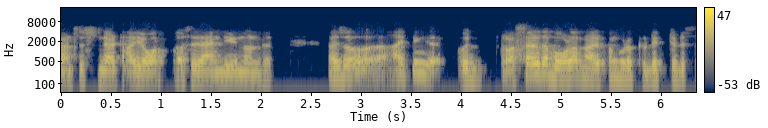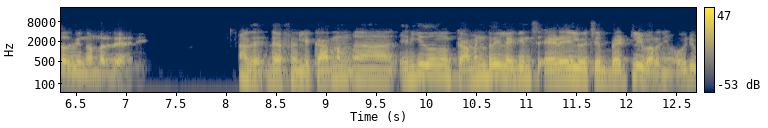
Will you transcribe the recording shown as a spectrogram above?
കൺസിസ്റ്റന്റ് ആയിട്ട് ആ യോർക്കേഴ്സ് ലാൻഡ് ചെയ്യുന്നുണ്ട്. So I think Russell the ബോളറിന് അല്പം കൂടെ ക്രെഡിറ്റ് ഡിസർവ് ചെയ്യുന്നുണ്ടല്ലേ ഹരി? അതെ ഡെഫിനറ്റ്ലി കാരണം എനിക്ക് തോന്നുന്നു കമന്ററിയിൽ ലെഗിൻസ് ഇടയിൽ വെച്ച് ബ്രെഡ്ലി പറഞ്ഞു. ഒരു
